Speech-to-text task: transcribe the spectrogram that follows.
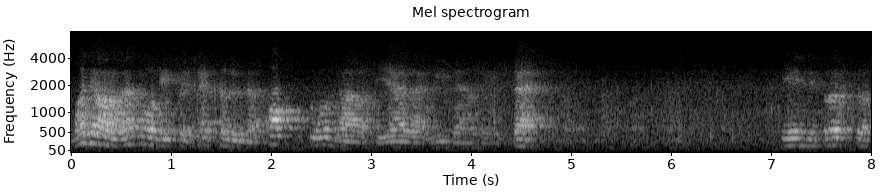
Magyarul lefordítva és egyszerűen a szolgálati jelleg mindenrésze. Én itt rögtön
